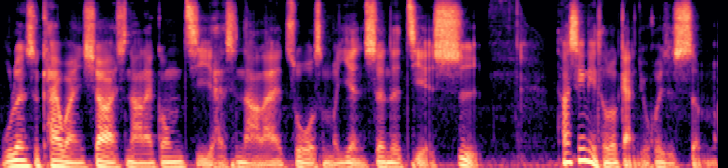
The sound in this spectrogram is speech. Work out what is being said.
无论是开玩笑，还是拿来攻击，还是拿来做什么衍生的解释，他心里头的感觉会是什么？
